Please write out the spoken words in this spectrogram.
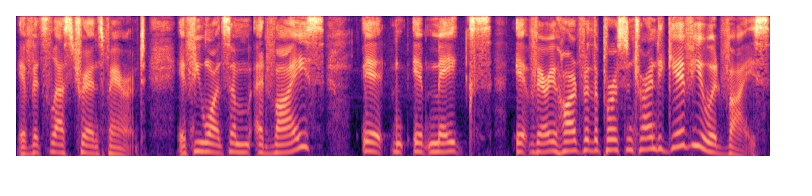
if it's less transparent? If you want some advice, it it makes it very hard for the person trying to give you advice.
